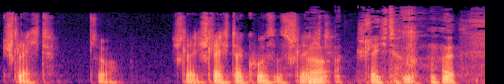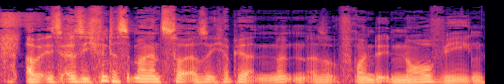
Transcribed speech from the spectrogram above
schlecht. So. Schle schlechter Kurs ist schlecht. Ja, schlechter. Aber ist, also ich finde das immer ganz toll. Also ich habe ja ne, also Freunde in Norwegen,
